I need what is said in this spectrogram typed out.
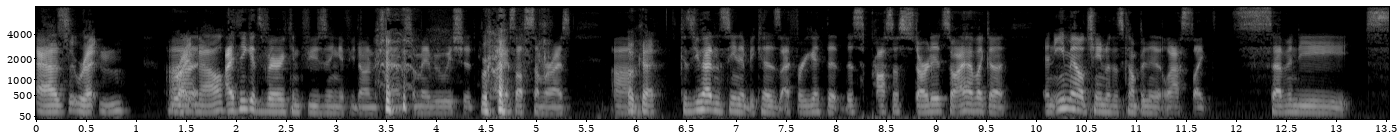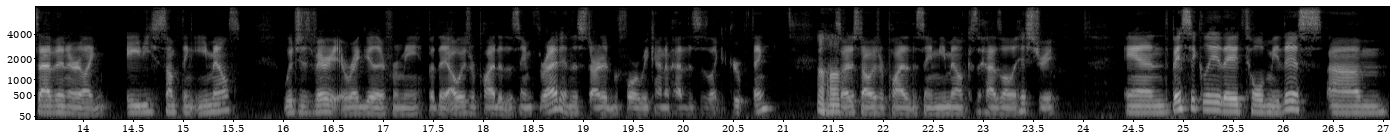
as written right Uh, now? I think it's very confusing if you don't understand. so maybe we should. Right. I guess I'll summarize. Um, okay. because you hadn't seen it because I forget that this process started. So I have like a an email chain with this company that lasts like seventy seven or like eighty something emails, which is very irregular for me. But they always reply to the same thread, and this started before we kind of had this as like a group thing. Uh-huh. So I just always reply to the same email because it has all the history. And basically, they told me this. Um,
